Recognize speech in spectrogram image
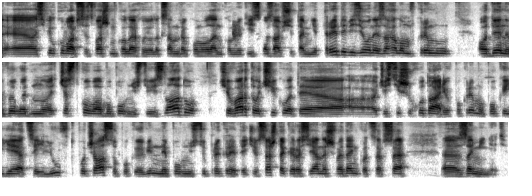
е, спілкувався з вашим колегою Олександром Коваленком, який сказав, що там є три дивізіони загалом в Криму. Один виведено частково або повністю із ладу. Чи варто очікувати частіших ударів по Криму, поки є цей люфт по часу, поки він не повністю прикритий? Чи все ж таки росіяни швиденько це все е, замінять?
